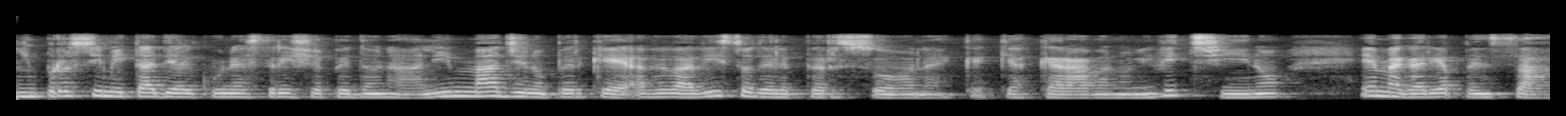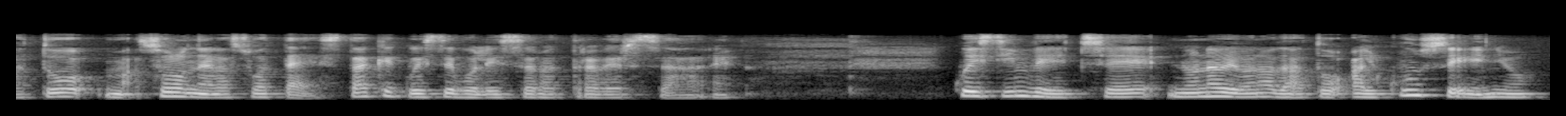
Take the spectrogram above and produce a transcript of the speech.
in prossimità di alcune strisce pedonali, immagino perché aveva visto delle persone che chiacchieravano lì vicino e magari ha pensato, ma solo nella sua testa, che queste volessero attraversare. Questi invece non avevano dato alcun segno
